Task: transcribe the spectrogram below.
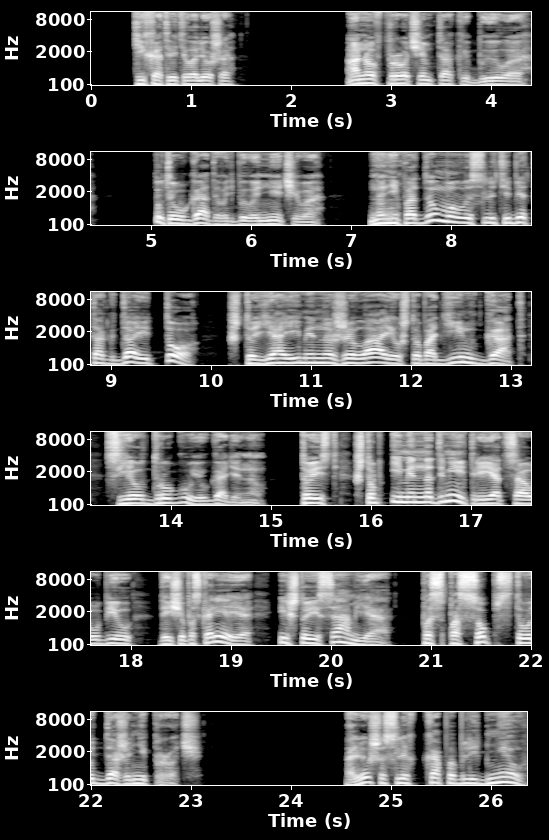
— тихо ответил Алеша. «Оно, впрочем, так и было». Тут и угадывать было нечего. Но не подумалось ли тебе тогда и то, что я именно желаю, чтобы один гад съел другую гадину? То есть, чтобы именно Дмитрий отца убил, да еще поскорее, и что и сам я поспособствовать даже не прочь. Алеша слегка побледнел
